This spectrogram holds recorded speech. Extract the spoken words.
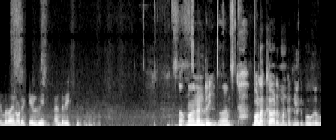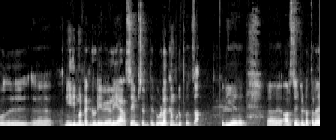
என்பதுதான் என்னுடைய கேள்வி. நன்றி. நன்றி. வழக்காடு மன்றங்களுக்கு போகிற போது நீதிமன்றங்களுடைய வேலையை அரசியல் சட்டத்துக்கு விளக்கம் கொடுப்பது தான் புதிய அரசியல் சட்டத்தில்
